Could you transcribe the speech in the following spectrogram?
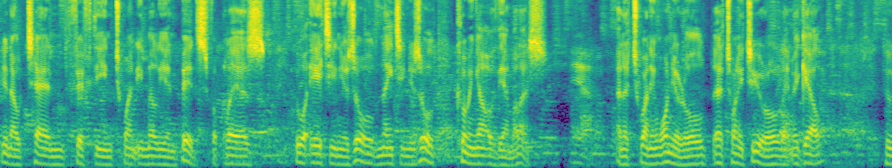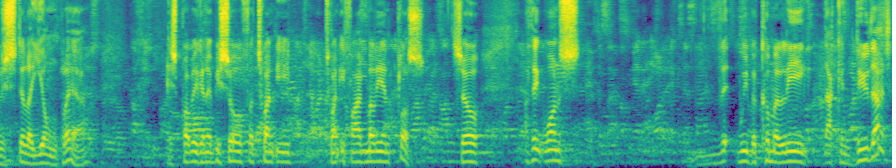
you know, 10, 15, 20 million bids for players who are 18 years old, 19 years old, coming out of the MLS. Yeah. And a 21 year old, a 22 year old like Miguel, who's still a young player, is probably going to be sold for 20, 25 million plus. So I think once we become a league that can do that,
